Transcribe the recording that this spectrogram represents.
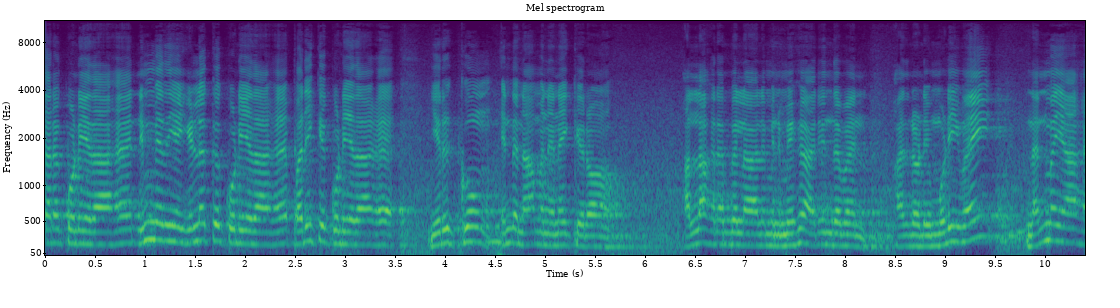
தரக்கூடியதாக நிம்மதியை இழக்கக்கூடியதாக பறிக்கக்கூடியதாக இருக்கும் என்று நாம் நினைக்கிறோம். அல்லாஹ் ரபுல் ஆலமின் மிக அறிந்தவன். அதனுடைய முடிவை நன்மையாக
